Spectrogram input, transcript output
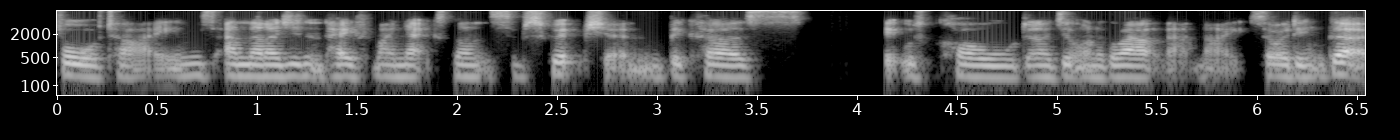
four times and then I didn't pay for my next month's subscription because it was cold and I didn't want to go out that night, so I didn't go.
